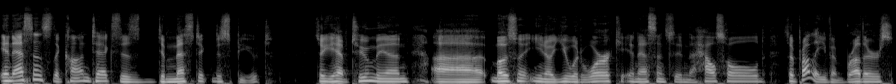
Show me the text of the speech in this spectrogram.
in essence, the context is domestic dispute. So you have two men. Uh, most, you know, you would work in essence in the household. So probably even brothers,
